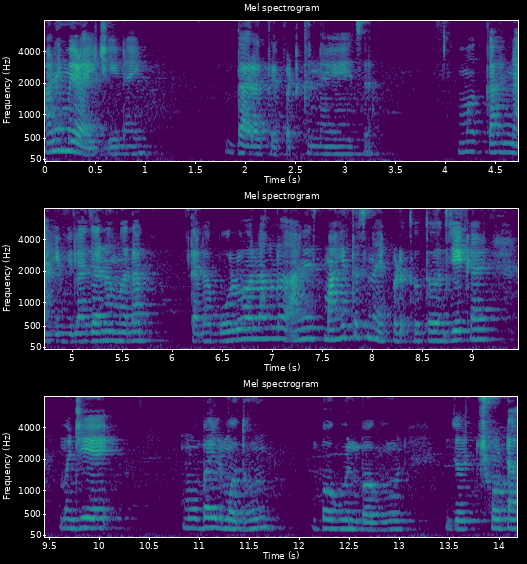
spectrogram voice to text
आणि मिळायची नाही. दारात ते पटकन नाही यायचं. मग काय नाही विलाजानं मला त्याला बोलवावं लागलं आणि माहीतच नाही पडत होतं. जे काय म्हणजे मोबाईलमधून बघून बघून जो छोटा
